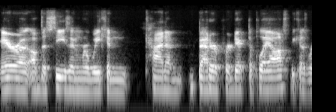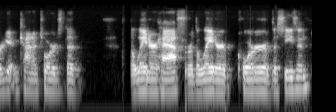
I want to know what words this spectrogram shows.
era of the season where we can kind of better predict the playoffs because we're getting kind of towards the the later half or the later quarter of the season.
